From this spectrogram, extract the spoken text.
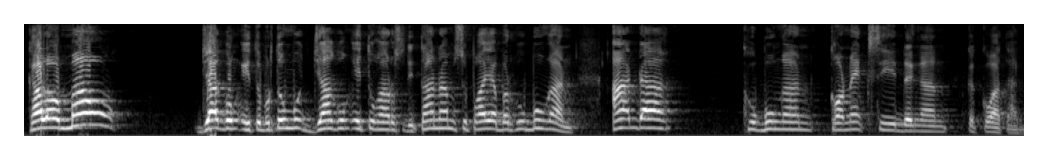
Kalau mau jagung itu bertumbuh, jagung itu harus ditanam supaya berhubungan ada hubungan koneksi dengan kekuatan.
